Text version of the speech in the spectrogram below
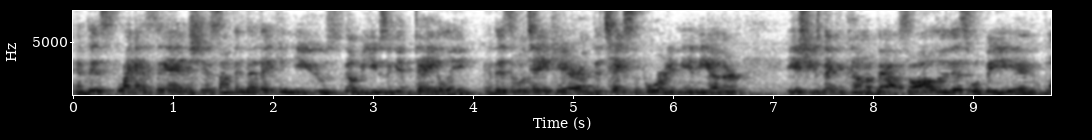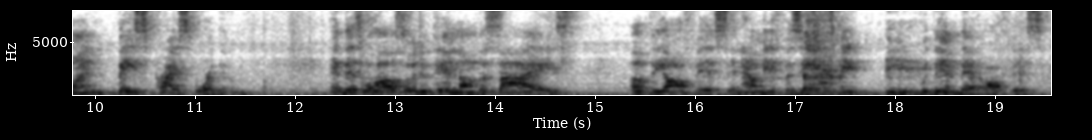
and this, like I said, it's just something that they can use. They'll be using it daily. And this will take care of the tech support and any other issues that can come about. So all of this will be in one base price for them. And this will also depend on the size of the office and how many physicians may be within that office.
